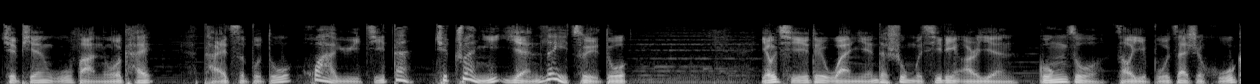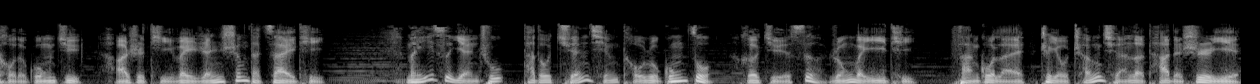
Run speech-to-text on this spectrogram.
却偏无法挪开。台词不多，话语极淡，却赚你眼泪最多。尤其对晚年的树木希林而言，工作早已不再是糊口的工具，而是体味人生的载体。每一次演出，他都全情投入工作，和角色融为一体。反过来，这又成全了他的事业。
